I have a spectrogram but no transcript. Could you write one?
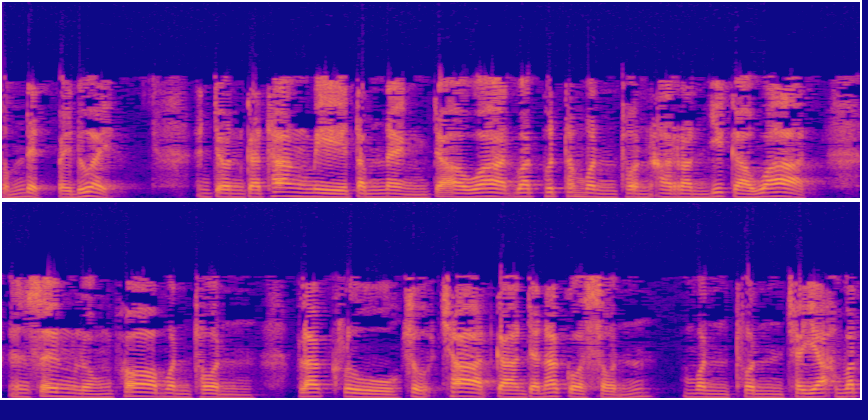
สมเด็จไปด้วย จนกระทั่งมีตำแหน่งเจ้าอาวาสวัดพุทธมณฑลอรัญญิกาวาสซึ่งหลวงพ่อมณฑลพระครูสุชาติการจนโกศลมณฑลชยวัฒ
